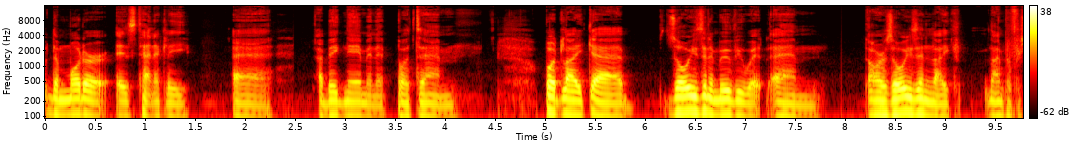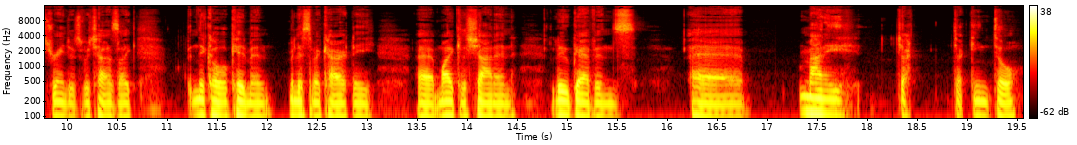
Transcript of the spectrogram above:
the mother is technically uh, a big name in it, but um, but like uh, Zoe's in a movie with um, or Zoe's in like Nine Perfect Strangers, which has like Nicole Kidman, Melissa McCarthy, uh, Michael Shannon, Luke Evans, uh, Manny Jac- Jacinto,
